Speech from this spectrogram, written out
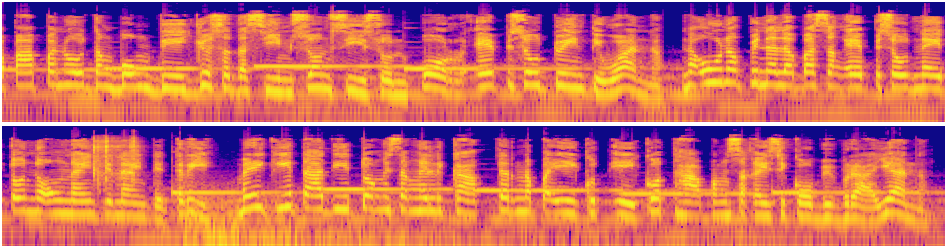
Mapapanood ang buong video sa The Simpsons Season 4, Episode 21, na unang pinalabas ang episode na ito noong 1993. May kita dito ang isang helicopter na paikot-ikot habang sakay si Kobe Bryant.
